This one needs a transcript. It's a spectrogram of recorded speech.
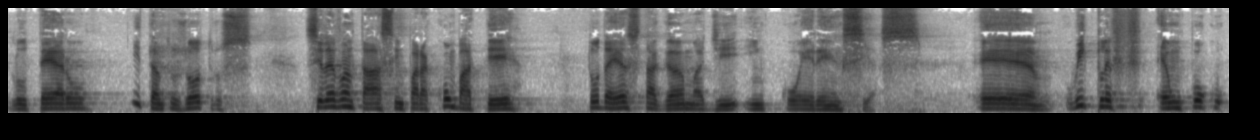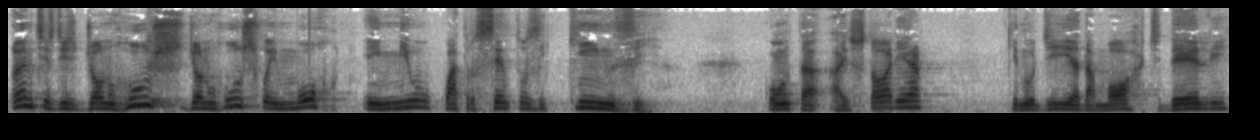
Lutero e tantos outros se levantassem para combater toda esta gama de incoerências. É, Wycliffe é um pouco antes de John Hus. John Hus foi morto em 1415. Conta a história que no dia da morte dele,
